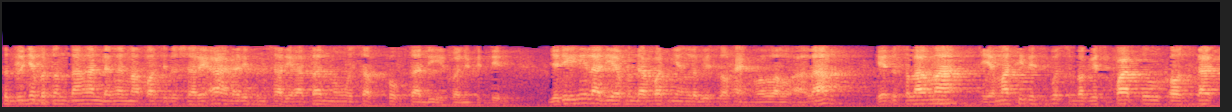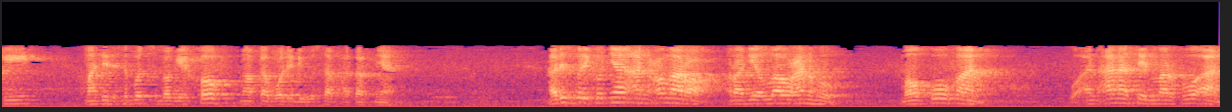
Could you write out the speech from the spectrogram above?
tentunya bertentangan dengan maqasid syariah dari pensyariatan mengusap khuf tadi ikhwanifiddin. Jadi inilah dia pendapat yang lebih sahih wallahu alam yaitu selama ya masih disebut sebagai sepatu kaos kaki masih disebut sebagai khuf maka boleh diusap atasnya. Hadis berikutnya an Umar radhiyallahu anhu mauqufan wa an Anasin marfu'an.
